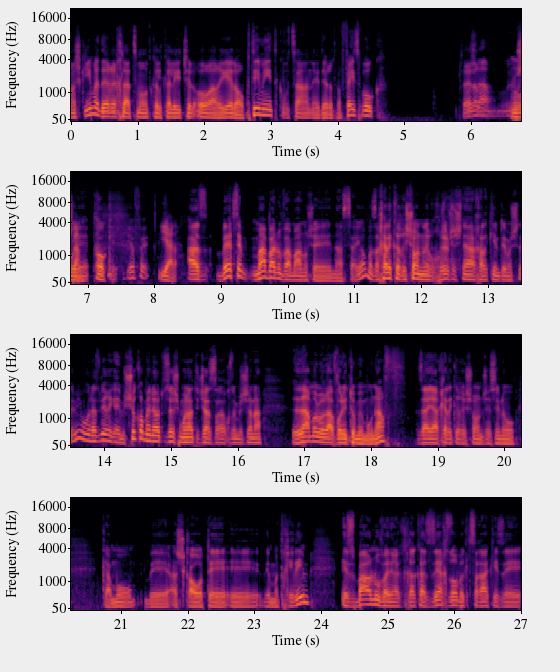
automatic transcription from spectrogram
משקיעים בדרך לעצמאות כלכלית של אור אריאל האופטימית, קבוצה נהדרת בפייסבוק. בסדר? מושלם. מעולה. אוקיי, יפה. יאללה. אז בעצם, מה באנו ואמרנו שנעשה היום? אז החלק הראשון, אני חושב ששני החלקים די משלימים, הוא להסביר רגע, אם שוק המניות עושה 8-19% בשנה, למה לא לעבוד איתו ממונף? זה היה החלק הראשון שעשינו, כאמור, בהשקעות אה, אה, למתחילים. הסברנו, ואני רק, רק על זה אחזור בקצרה, כי זה,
